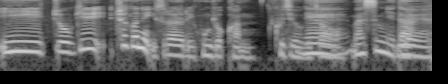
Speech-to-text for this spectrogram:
이쪽이 최근에 이스라엘이 공격한 그 지역이죠. 네, 맞습니다. 네.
